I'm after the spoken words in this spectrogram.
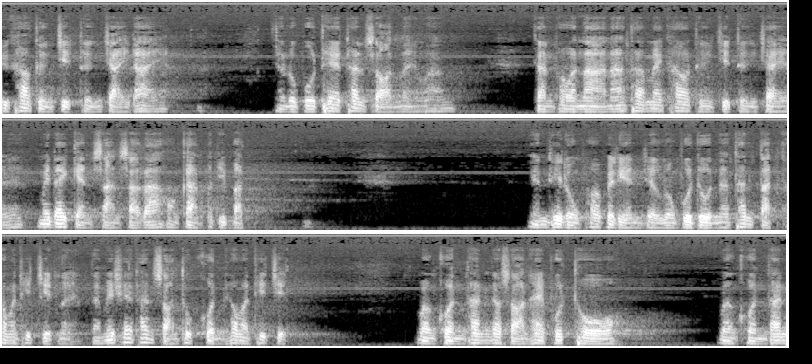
คือเข้าถึงจิตถึงใจได้อย่างหลวงปู่เทศท่านสอนเลยว่า การภาวนานะ ถ้าไม่เข้าถึงจิตถึงใจ ไม่ได้แก่นสารสาระของการปฏิบัติงั้นที่หลวงพ่อไปเรียนจากหลวงปู่ดูลนะท่านตัดเข้ามาที่จิตเลย แต่ไม่ใช่ท่านสอนทุกคนเข้ามาที่จิต บางคนท่านก็สอนให้พุทโธ บางคนท่าน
